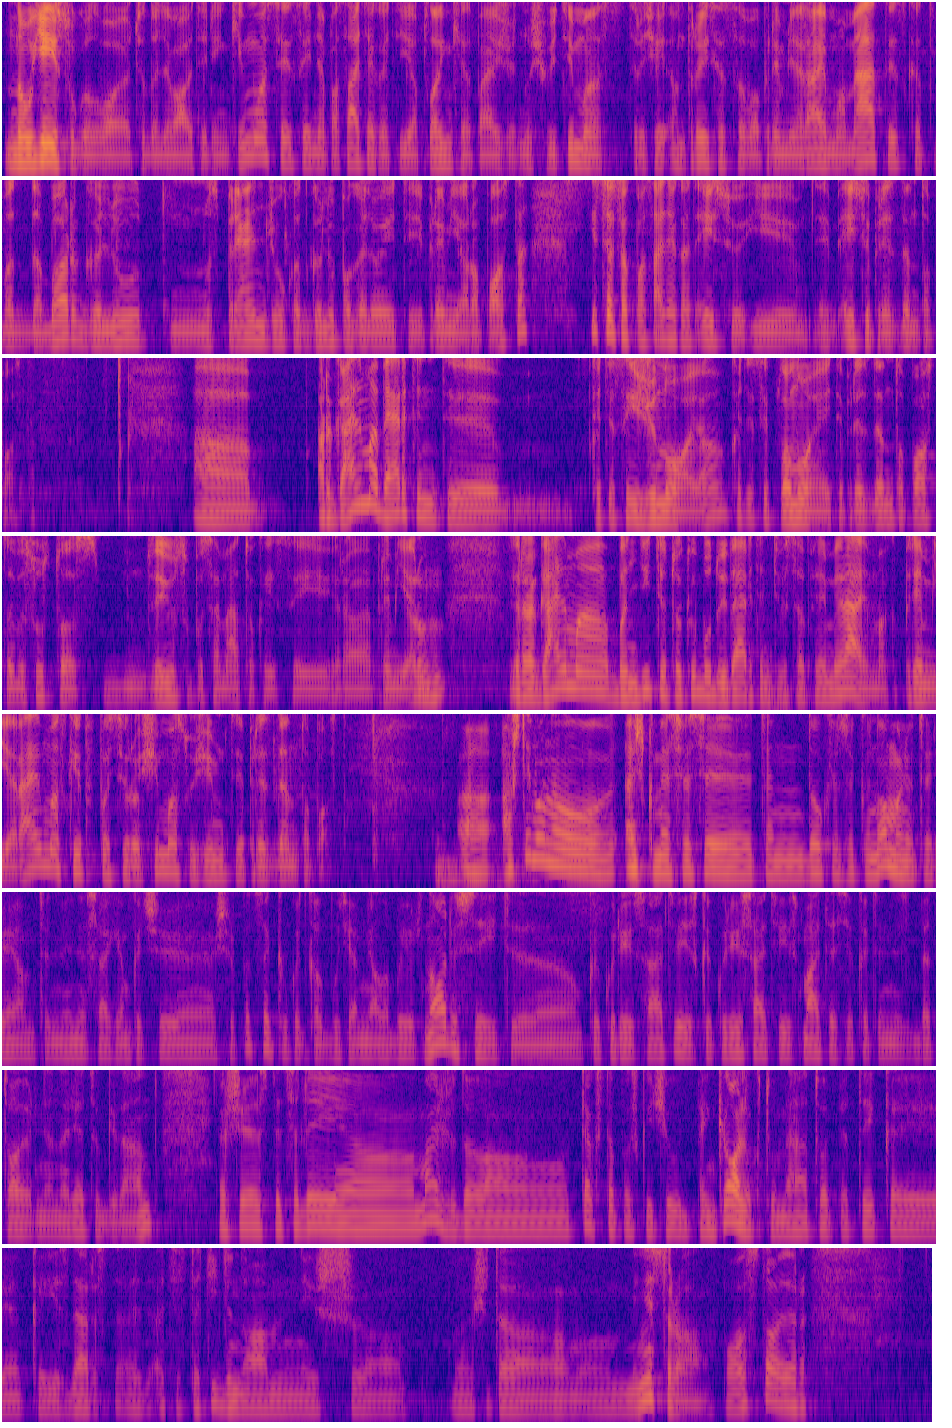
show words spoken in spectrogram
naujai sugalvojo čia dalyvauti rinkimuose, jisai nepasakė, kad jį aplankė, pavyzdžiui, nušvitimas trečiai, antraisiais savo premjeravimo metais, kad va, dabar galiu, nusprendžiau, kad galiu pagaliau eiti į premjero postą. Jis tiesiog pasakė, kad eisiu į, eisiu į prezidento postą. Ar galima vertinti, kad jisai žinojo, kad jisai planuoja eiti prezidento postą visus tos dviejų su pusę metų, kai jisai yra premjeru? Mhm. Ir ar galima bandyti tokiu būdu įvertinti visą premjeravimą? Premjeravimas kaip pasiruošimas užimti prezidento postą. A, Aš tai manau, aišku, mes visi ten daug visokių nuomonių turėjom. Ten vieni sakėm, kad čia, aš ir pats sakiau, kad galbūt jam nelabai ir nori eiti. Kai kuriais atvejais, kai kuriais atvejais matėsi, kad jis be to ir nenorėtų gyventi. Aš čia specialiai a, mažvido tekstą paskaičiau 15 metų apie tai, kai, kai jis dar sta- atsistatydino iš a, šito ministro posto ir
